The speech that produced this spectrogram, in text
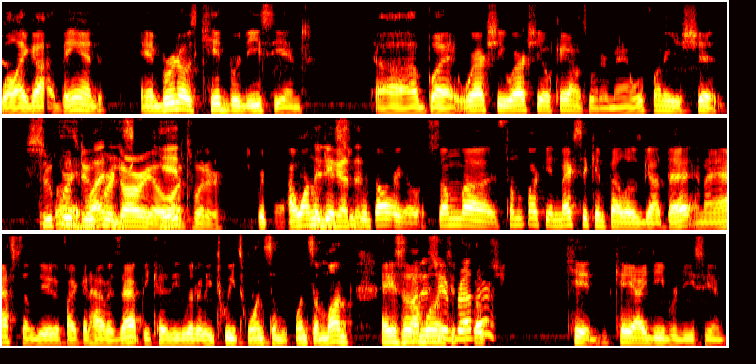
Well, I got banned, and Bruno's Kid Bredicean. Uh, but we're actually we're actually okay on Twitter, man. We're funny as shit. Super What? duper He's Dario kid? on Twitter. I wanted to get Super the- Dario. Some uh, some fucking Mexican fellows got that, and I asked them, dude, if I could have his app because he literally tweets once a once a month, and he said, What "I'm is willing your to." brother? negotiate." Kid K I D Bredicean.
